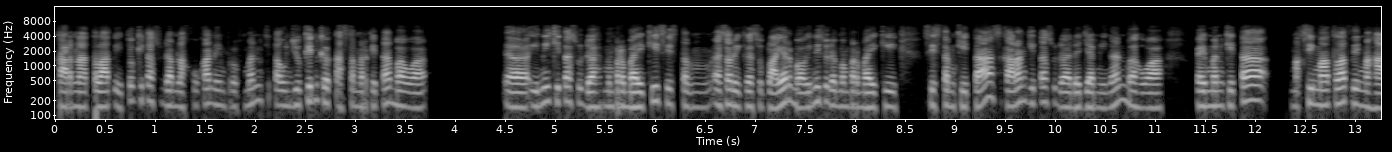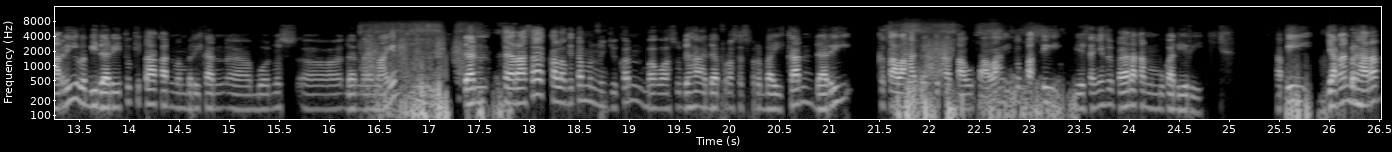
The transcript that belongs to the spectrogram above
karena telat itu kita sudah melakukan improvement kita unjukin ke customer kita bahwa uh, ini kita sudah memperbaiki sistem eh, sorry ke supplier bahwa ini sudah memperbaiki sistem kita. Sekarang kita sudah ada jaminan bahwa payment kita maksimal telat lima hari, lebih dari itu kita akan memberikan uh, bonus uh, dan lain-lain. Dan saya rasa kalau kita menunjukkan bahwa sudah ada proses perbaikan dari kesalahan yang kita tahu salah, itu pasti biasanya supplier akan membuka diri. Tapi jangan berharap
